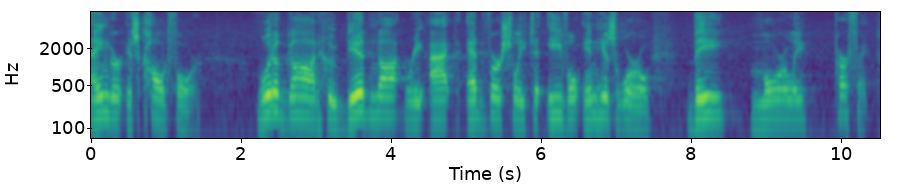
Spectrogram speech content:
anger is called for. Would a God who did not react adversely to evil in his world be morally perfect?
